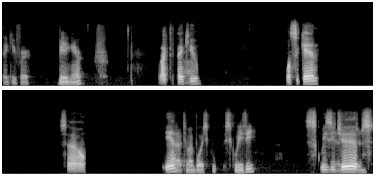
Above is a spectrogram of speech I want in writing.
thank you for being here. I'd like to thank you Um, once again. So, Ian, Shout out to my boy Sque- Squeezy. squeezy Yeah, it's a legend. jibs.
